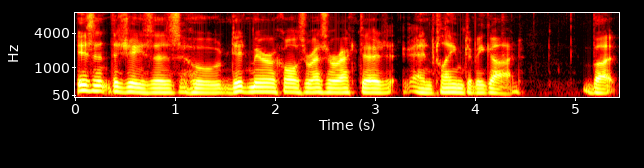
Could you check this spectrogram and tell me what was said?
isn't the Jesus who did miracles, resurrected, and claimed to be God, but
